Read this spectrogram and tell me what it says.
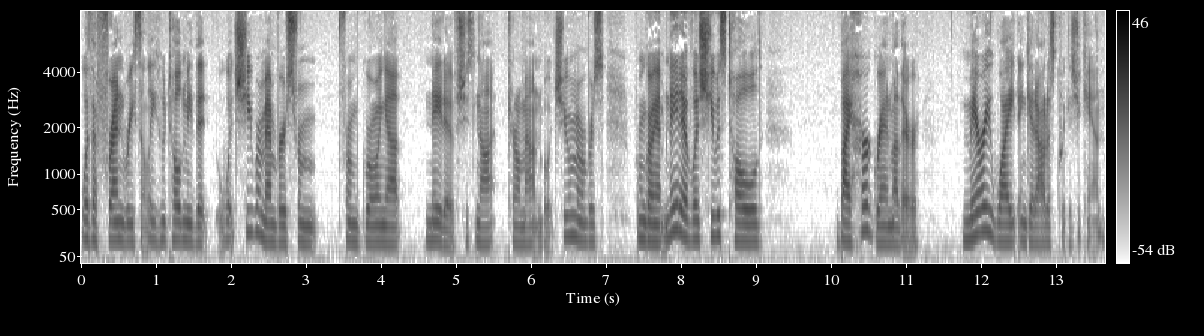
with a friend recently who told me that what she remembers from from growing up native, she's not Turtle Mountain, but what she remembers from growing up native was she was told by her grandmother, marry white and get out as quick as you can.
